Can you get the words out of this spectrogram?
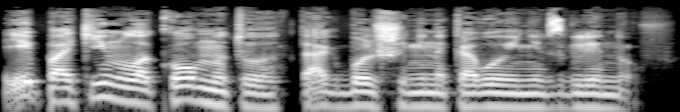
и покинула комнату, так больше ни на кого и не взглянув.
